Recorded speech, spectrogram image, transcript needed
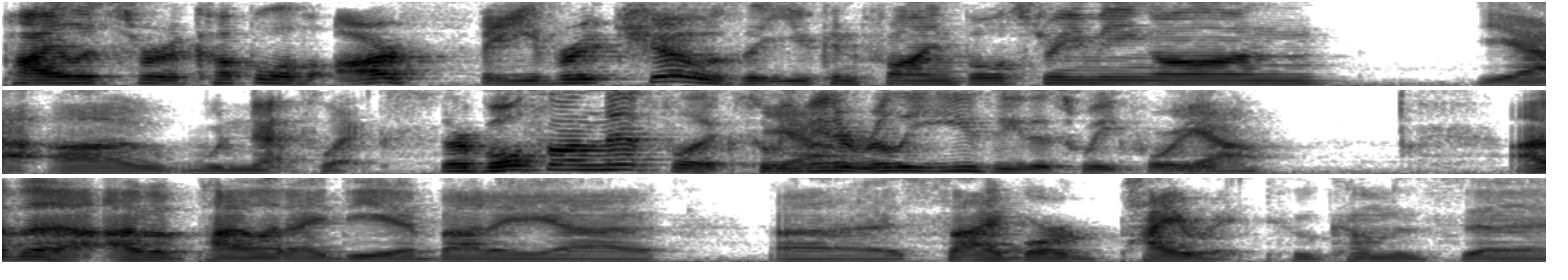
pilots for a couple of our favorite shows that you can find both streaming on. Yeah, uh, with Netflix. They're both on Netflix, so we made it really easy this week for you. Yeah, I have a I have a pilot idea about a uh, uh, cyborg pirate who comes uh,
